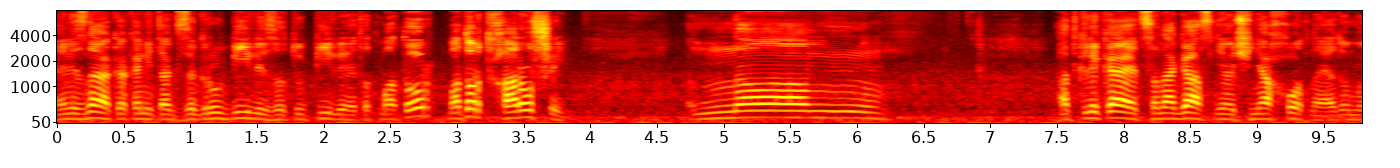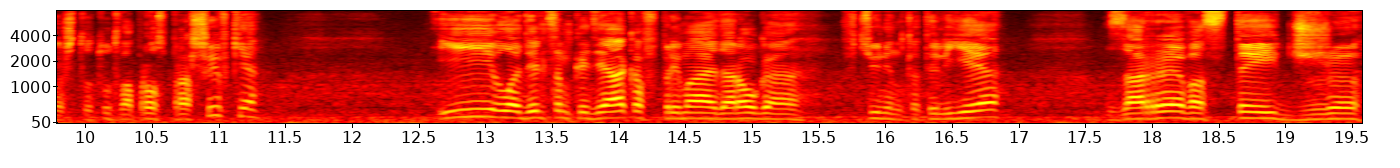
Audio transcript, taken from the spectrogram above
Я не знаю, как они так загрубили, затупили этот мотор. Мотор-то хороший, но откликается на газ не очень охотно. Я думаю, что тут вопрос прошивки. И владельцам Кадиаков прямая дорога в тюнинг-ателье. за Зарева Stage.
